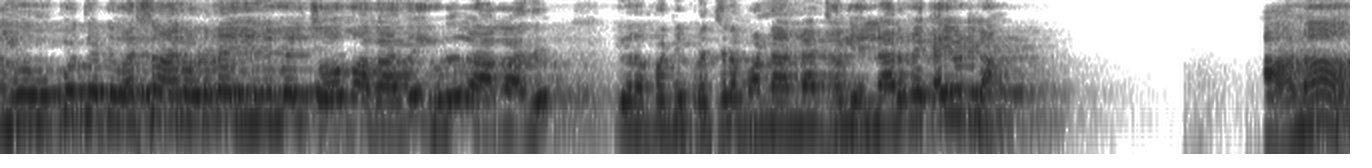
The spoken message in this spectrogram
இவன் முப்பத்தெட்டு வருஷம் ஆன உடனே இனிமேல் சோமாகாது விடுதலை ஆகாது. இவனை பற்றி பிரச்சனை பண்ணாண்டான்னு சொல்லி எல்லாருமே கைவிட்டுட்டான். ஆனா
